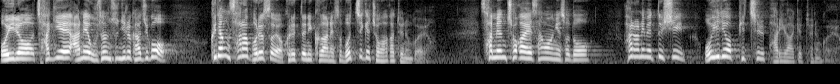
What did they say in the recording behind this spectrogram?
오히려 자기의 안의 우선순위를 가지고 그냥 살아버렸어요. 그랬더니 그 안에서 멋지게 조화가 되는 거예요. 사면초가의 상황에서도 하나님의 뜻이 오히려 빛을 발휘하게 되는 거예요.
